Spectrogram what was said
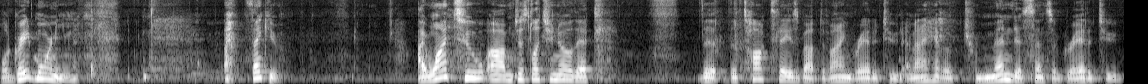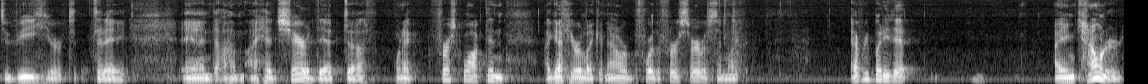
Well, great morning. Thank you. I want to um, just let you know that the, the talk today is about divine gratitude, and I have a tremendous sense of gratitude to be here today. And um, I had shared that uh, when I first walked in, I got here like an hour before the first service, and like everybody that I encountered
